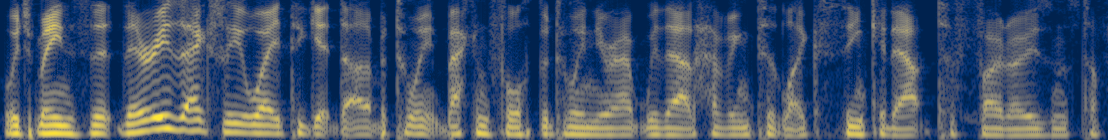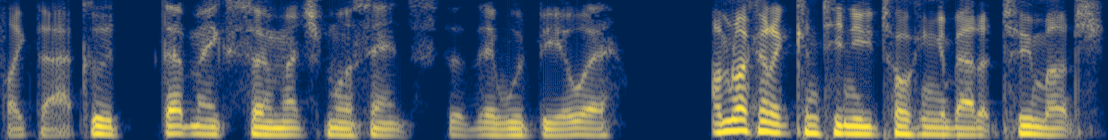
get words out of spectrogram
Which means that there is actually a way to get data between back and forth between your app without having to like sync it out to photos and stuff like that. Good. That makes so much more sense that there would be a way. I'm not going to continue talking about it too much,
